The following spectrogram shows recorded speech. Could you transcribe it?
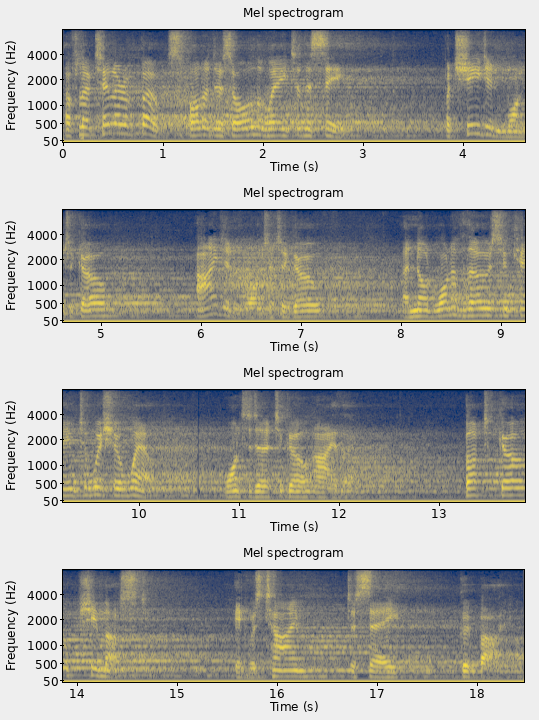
A flotilla of boats followed us all the way to the sea, but she didn't want to go. I didn't want her to go, and not one of those who came to wish her well wanted her to go either. But go she must. It was time to say goodbye.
